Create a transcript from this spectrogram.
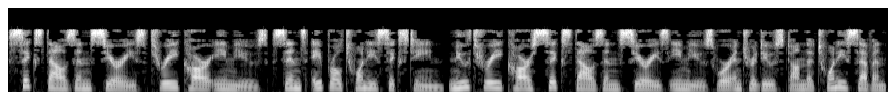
6000 Series 3 car emus since April 2016 new 3-car 6000 Series emus were introduced on 27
